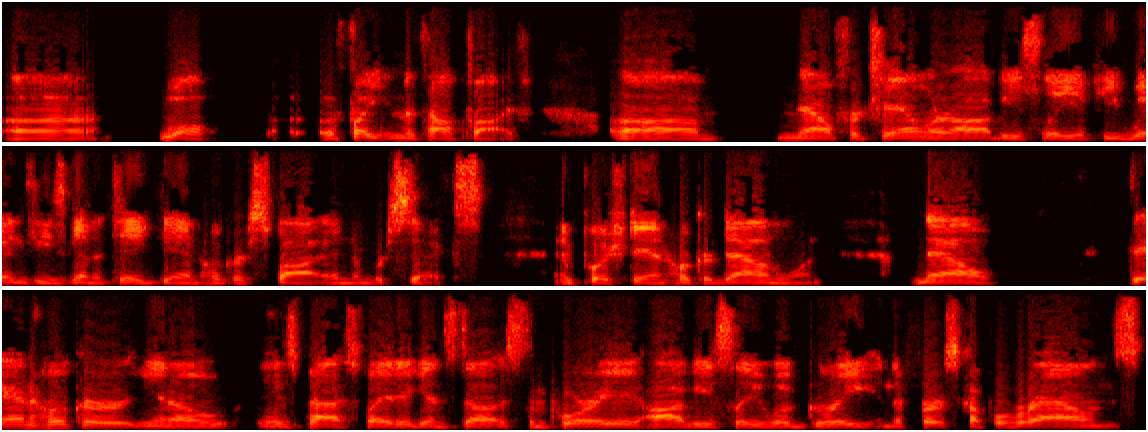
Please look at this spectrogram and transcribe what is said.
uh, well, a fight in the top five. Um, now for Chandler, obviously, if he wins, he's going to take Dan Hooker's spot at number six and push Dan Hooker down one. Now, Dan Hooker, you know, his past fight against Dustin Poirier obviously looked great in the first couple rounds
